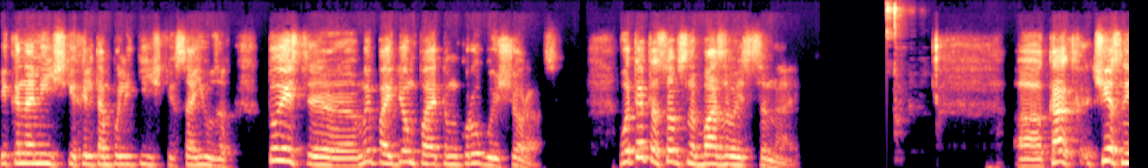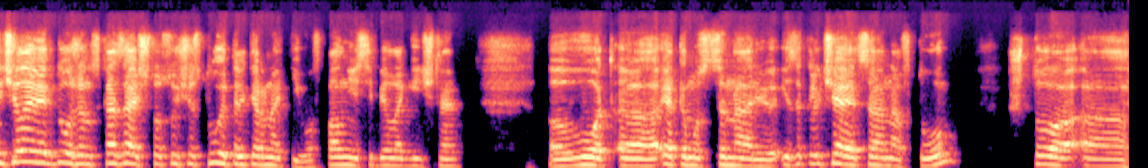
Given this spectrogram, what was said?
экономических или там политических союзов. То есть э, мы пойдем по этому кругу еще раз. Вот это, собственно, базовый сценарий. А, как честный человек должен сказать, что существует альтернатива, вполне себе логичная вот, э, этому сценарию. И заключается она в том, что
